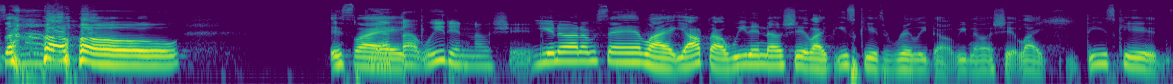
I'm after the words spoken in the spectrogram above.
So it's like I like thought we didn't know shit. you know what I'm saying? Like y'all thought we didn't know shit. Like these kids really don't be knowing shit. Like these kids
